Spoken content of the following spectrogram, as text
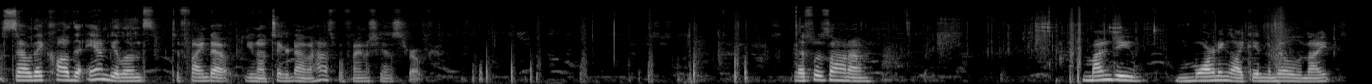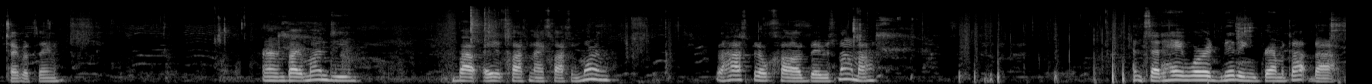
so they called the ambulance to find out, you know, take her down to the hospital, find out she had a stroke. This was on a Monday morning, like in the middle of the night type of thing. And by Monday, about 8 o'clock, 9 o'clock in the morning, the hospital called baby's mama and said, Hey, we're admitting Grandma Dot Dot.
